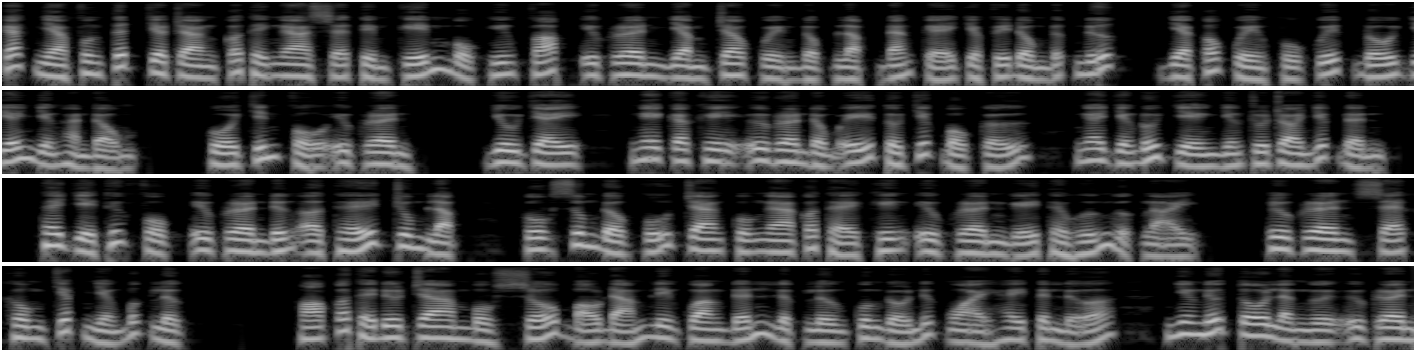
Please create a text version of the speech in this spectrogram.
Các nhà phân tích cho rằng có thể Nga sẽ tìm kiếm một hiến pháp Ukraine nhằm trao quyền độc lập đáng kể cho phía đông đất nước và có quyền phủ quyết đối với những hành động của chính phủ Ukraine. Dù vậy, ngay cả khi Ukraine đồng ý tổ chức bầu cử, Nga vẫn đối diện những rủi ro nhất định. Thay vì thuyết phục Ukraine đứng ở thế trung lập, cuộc xung đột vũ trang của Nga có thể khiến Ukraine nghĩ theo hướng ngược lại. Ukraine sẽ không chấp nhận bất lực. Họ có thể đưa ra một số bảo đảm liên quan đến lực lượng quân đội nước ngoài hay tên lửa, nhưng nếu tôi là người Ukraine,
